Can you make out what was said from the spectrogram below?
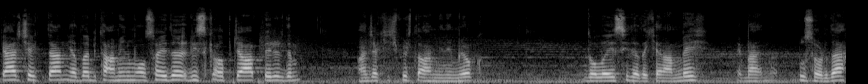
gerçekten ya da bir tahminim olsaydı risk alıp cevap verirdim. Ancak hiçbir tahminim yok. Dolayısıyla da Kenan Bey ben bu soruda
